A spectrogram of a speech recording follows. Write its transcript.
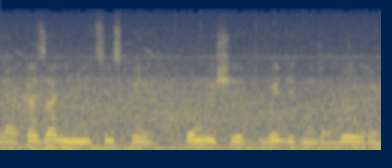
и оказание медицинской помощи выйдет на другой уровень.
